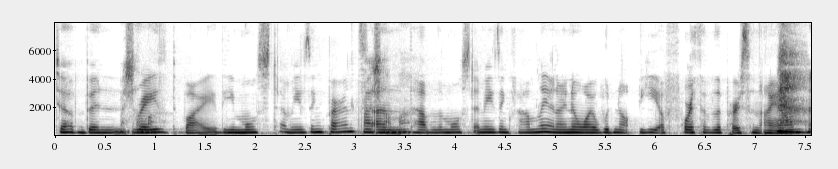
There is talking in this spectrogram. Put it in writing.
to have been Mashallah. raised by the most amazing parents Mashallah. and have the most amazing family. And I know I would not be a fourth of the person I am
